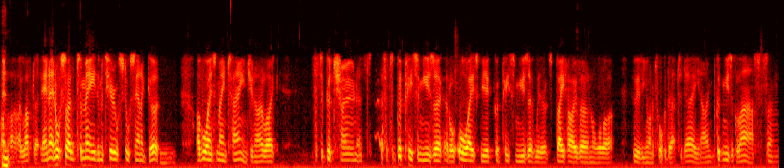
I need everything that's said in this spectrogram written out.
And I, I, loved it, and and also to me, the material still sounded good. And I've always maintained, you know, like if it's a good tune, it's, if it's a good piece of music, it'll always be a good piece of music, whether it's Beethoven or whoever you want to talk about today. You know, good music lasts, and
